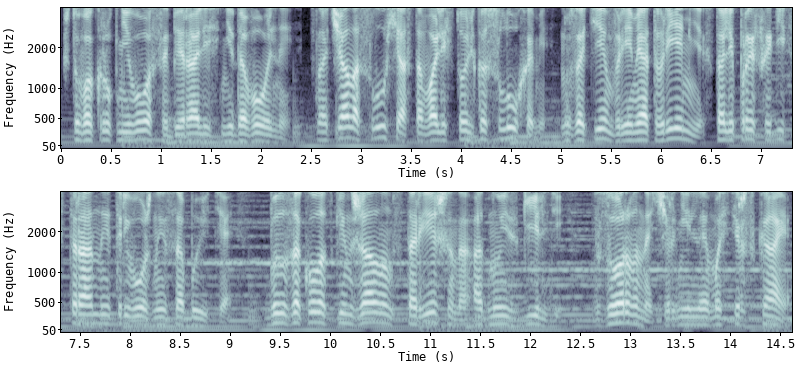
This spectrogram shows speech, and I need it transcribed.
что вокруг него собирались недовольные. Сначала слухи оставались только слухами, но затем время от времени стали происходить странные тревожные события. Был заколот кинжалом старейшина одной из гильдий, Взорвана чернильная мастерская,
